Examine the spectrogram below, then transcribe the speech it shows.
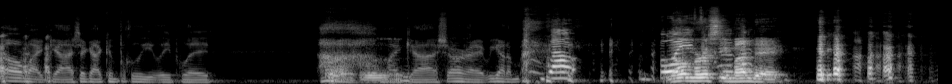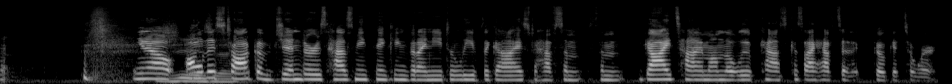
oh my gosh, I got completely played. Oh my gosh. All right, we got to. Well, boys, no mercy uh, Monday. You know, all this talk of genders has me thinking that I need to leave the guys to have some some guy time on the Loopcast because I have to go get to work.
